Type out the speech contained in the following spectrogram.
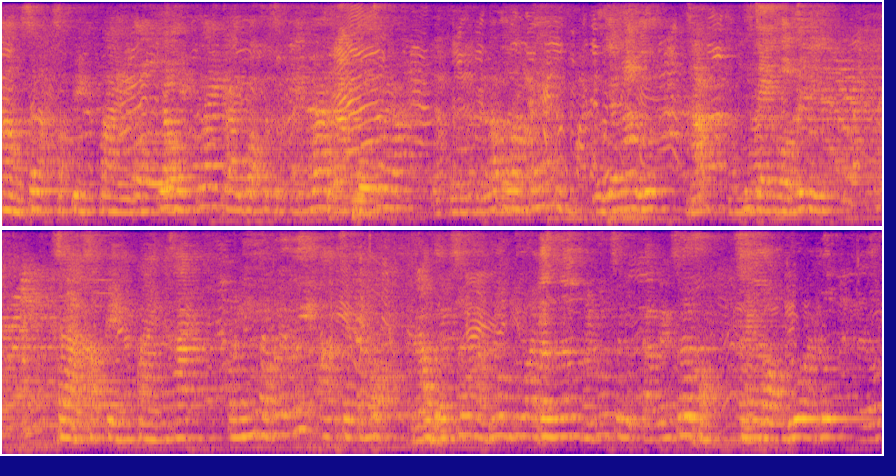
อะอ้าวสลับสับเปลี่ยนไปอ๋อเราเห็นใกล้ไกลบอกประสบการณ์ว่าครับผม ใช่ไหมครับรับเลยเดี๋ยวรัรับบเลรายงแป๊บนึงหนูจะนั่งลุกครับพี่ใจคอไม่ดี สลับสับเปลี่ยนกันไปนะครับวันนี้เราก็เลยเฮ้ยอาเกตกันบอกเอาแดนเซอร์มาร่วมด้วยเออ มาร่วมสนุกกับแดนเซอร์ของแสงทองด้วยลุกรถ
